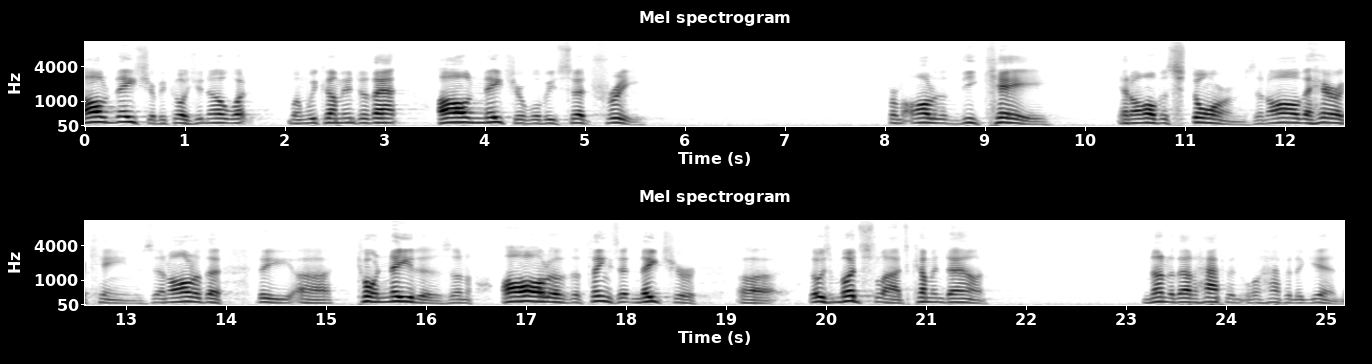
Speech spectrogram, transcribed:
all nature, because you know what, when we come into that, all nature will be set free from all of the decay and all the storms and all the hurricanes and all of the, the uh, tornadoes and all of the things that nature, uh, those mudslides coming down, none of that happen will happen again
